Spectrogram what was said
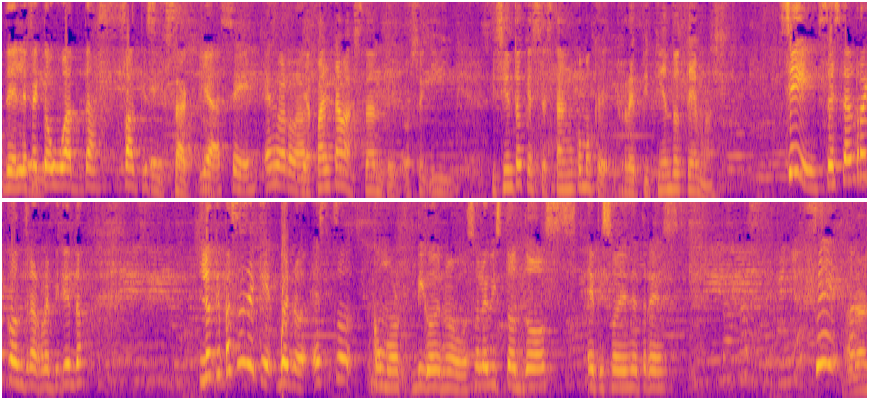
Del efecto what the fuck is... Exacto. Ya, sí, es verdad. ya falta bastante, o sea, y, y siento que se están como que repitiendo temas. Sí, se están recontra repitiendo. Lo que pasa es de que, bueno, esto, como digo de nuevo, solo he visto dos episodios de tres. Sí, ah.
